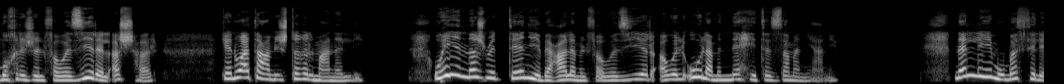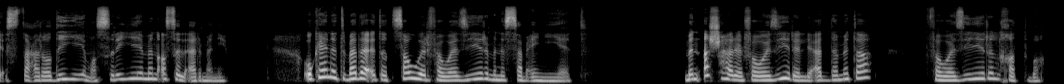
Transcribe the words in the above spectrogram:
مخرج الفوازير الأشهر كان وقتها عم يشتغل مع نيلي وهي النجمة الثانية بعالم الفوازير أو الأولى من ناحية الزمن يعني. نيلي ممثلة استعراضية مصرية من أصل أرمني وكانت بدأت تصور فوازير من السبعينيات. من أشهر الفوازير اللي قدمتها فوازير الخاطبة.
